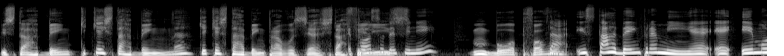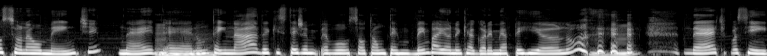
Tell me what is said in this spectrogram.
estar bem. O que, que é estar bem, né? O que, que é estar bem pra você? É estar Eu feliz? Posso definir? Hum, boa, por favor. Tá, estar bem pra mim é, é emocionalmente, né? Uhum. É, não tem nada que esteja. Eu vou soltar um termo bem baiano que agora é me aperreando, Uhum. né? Tipo assim,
